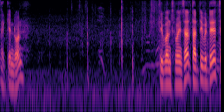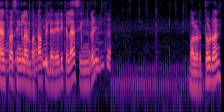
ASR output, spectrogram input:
செகண்ட் ஒன் டிபன்ஸ் மைன் சார் தட்டி விட்டு சான்ஸ் ஃபார் சிங்கிளான்னு பார்த்தா ஃபீல்டர் எடுக்கலை. சிங்கிள் பாலோட தேர்ட் ஒன்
